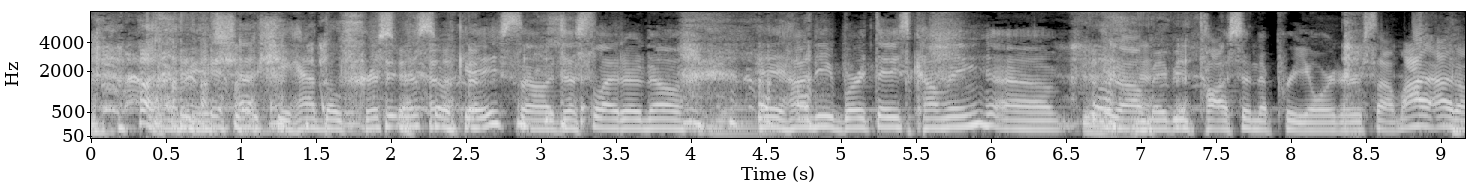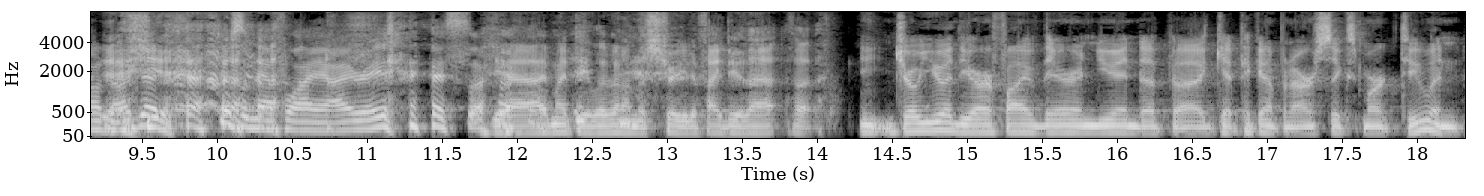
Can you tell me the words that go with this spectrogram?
I mean, she, she, handled Christmas okay, so just let her know. Yeah. Hey, honey, birthday's coming. Um, yeah. You know, maybe toss in a pre-order or something. I, I don't know. Just, yeah. just, an FYI, right? so. Yeah, I might be living on the street if I do that. But. Joe, you had the R5 there, and you end up uh, get picking up an R6 Mark II. And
